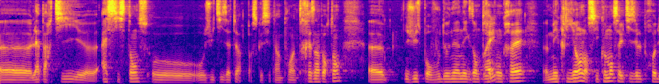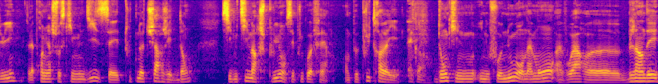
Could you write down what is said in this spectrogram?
euh, la partie euh, assistance aux, aux utilisateurs, parce que c'est un point très important. Euh, juste pour vous donner un exemple très Oui. concret, mes clients, lorsqu'ils commencent à utiliser le produit, la première chose qu'ils me disent, c'est toute notre charge est dedans. Si l'outil marche plus, on ne sait plus quoi faire. On ne peut plus travailler. Donc, il, nous- il nous faut, nous, en amont, avoir euh, blindé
